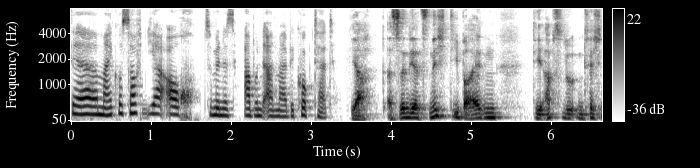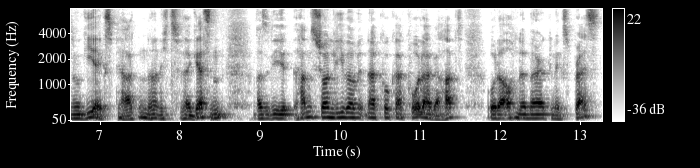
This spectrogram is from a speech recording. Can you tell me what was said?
der Microsoft ja auch zumindest ab und an mal beguckt hat. Ja, das sind jetzt nicht die beiden die absoluten Technologieexperten, ne, nicht zu vergessen. Also die haben es schon lieber mit einer Coca-Cola gehabt oder auch einem American Express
